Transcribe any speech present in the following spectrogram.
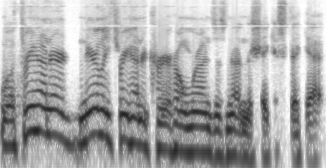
Well, 300, nearly 300 career home runs is nothing to shake a stick at.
